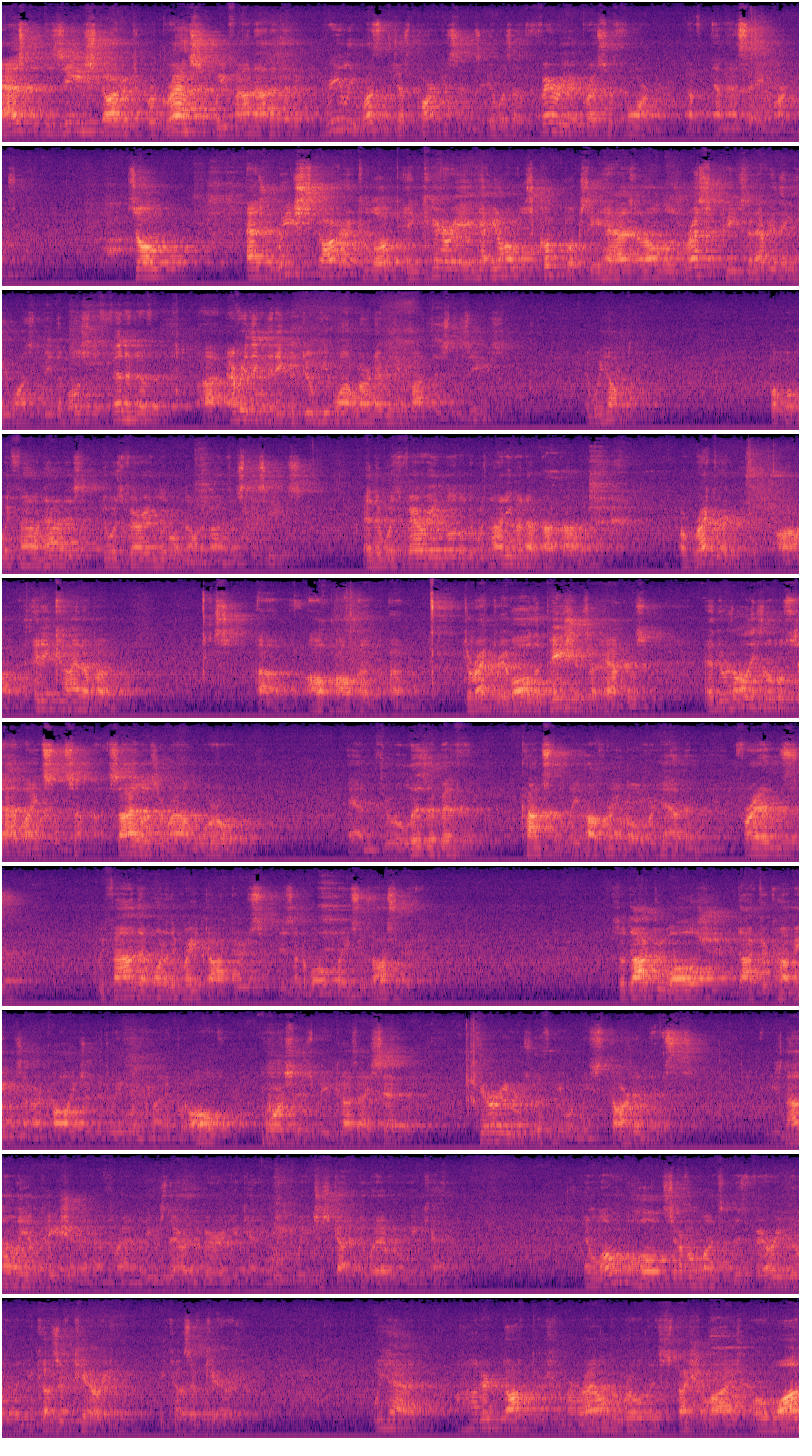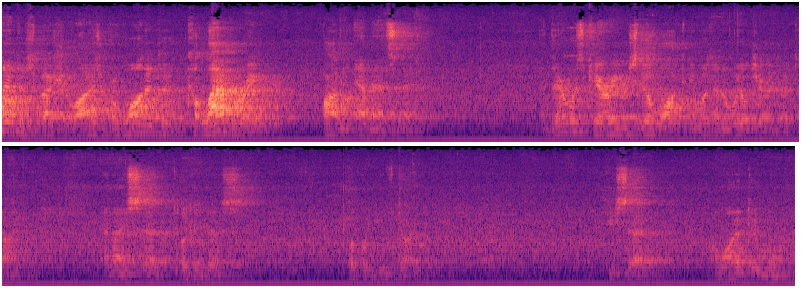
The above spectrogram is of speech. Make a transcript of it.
as the disease started to progress, we found out that it really wasn't just Parkinson's. It was a very aggressive form of MSA Parkinson. So as we started to look and carry, you know, all those cookbooks he has and all those recipes and everything, he wants to be the most definitive, uh, everything that he could do, he wanted to learn everything about this disease. And we helped him. But what we found out is there was very little known about this disease. And there was very little, there was not even a, a, a, record, uh, any kind of a, uh, all, all, a, directory of all the patients that have this. And there was all these little satellites and silos around the world. And through Elizabeth constantly hovering over him and friends, we found that one of the great doctors is in, of all places, Austria. So Dr. Walsh, Dr. Cummings, and our colleagues at the Cleveland forces because I said, Kerry was with me when we started this. He's not only a patient and a friend, but he was there in the very beginning. We, we just got to do whatever we can. And lo and behold, several months in this very building, because of Kerry, because of Kerry, we had 100 doctors from around the world that specialized or wanted to specialize or wanted to collaborate on MSA. And there was Kerry, he was still walking, he wasn't in a wheelchair at that time. And I said, look at this. Look what you've done. He said, I want to do more.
